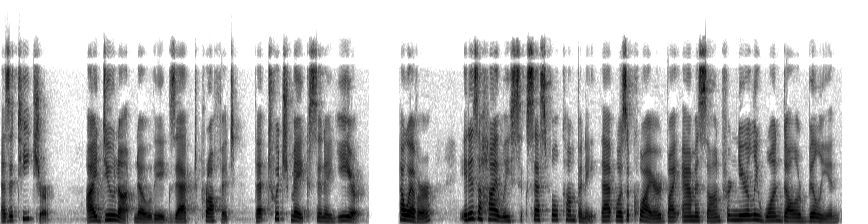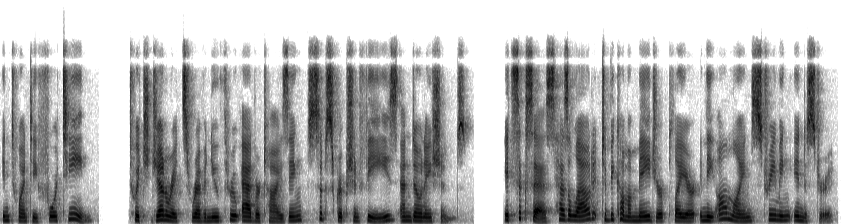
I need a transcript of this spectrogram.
As a teacher, I do not know the exact profit that Twitch makes in a year. However, it is a highly successful company that was acquired by Amazon for nearly $1 billion in 2014. Twitch generates revenue through advertising, subscription fees, and donations. Its success has allowed it to become a major player in the online streaming industry.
